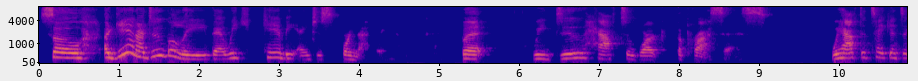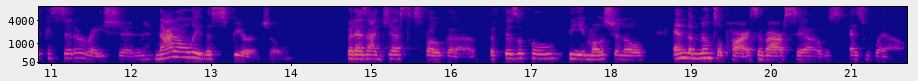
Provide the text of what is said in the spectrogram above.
So, again, I do believe that we can be anxious for nothing, but we do have to work the process. We have to take into consideration not only the spiritual, but as I just spoke of, the physical, the emotional, and the mental parts of ourselves as well.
